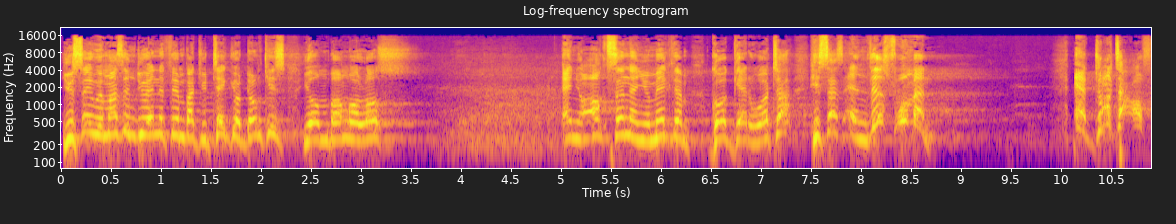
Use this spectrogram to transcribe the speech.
you say we mustn't do anything, but you take your donkeys, your mbongolos, and your oxen, and you make them go get water. He says, and this woman, a daughter of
